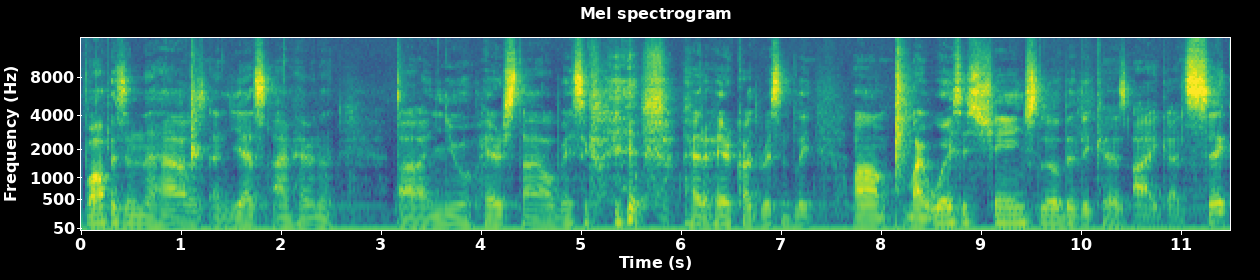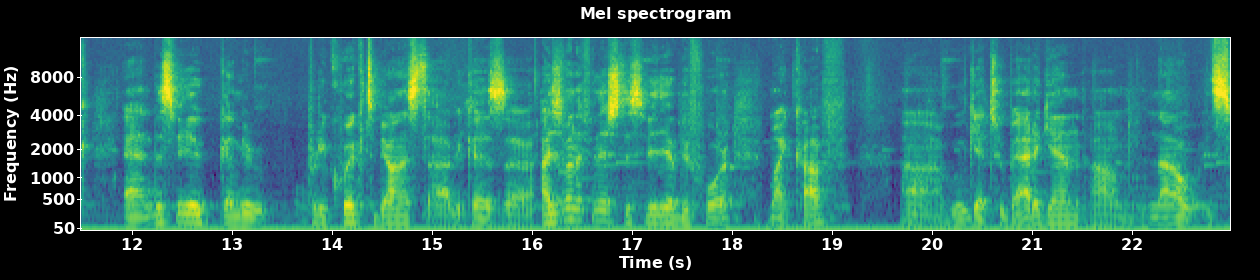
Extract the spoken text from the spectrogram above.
Bob is in the house, and yes, I'm having a uh, new hairstyle basically. I had a haircut recently. Um, my voice has changed a little bit because I got sick, and this video can be pretty quick to be honest uh, because uh, I just want to finish this video before my cough uh, will get too bad again. Um, now it's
